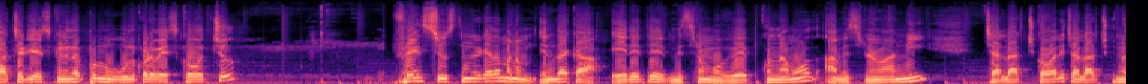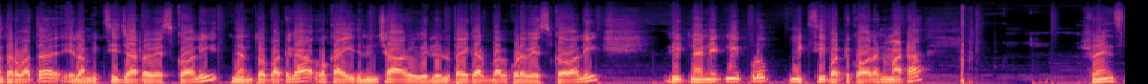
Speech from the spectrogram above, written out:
పచ్చడి చేసుకునేటప్పుడు నువ్వులు కూడా వేసుకోవచ్చు. ఫ్రెండ్స్ చూస్తున్నారు కదా మనం ఇందాక ఏదైతే మిశ్రమం వేపుకున్నామో ఆ మిశ్రమాన్ని చల్లార్చుకోవాలి. చల్లార్చుకున్న తర్వాత ఇలా మిక్సీ జార్లో వేసుకోవాలి. దాంతో పాటుగా ఒక ఐదు నుంచి ఆరు వెల్లుల్లిపాయ గర్భాలు కూడా వేసుకోవాలి. వీటిని అన్నిటిని ఇప్పుడు మిక్సీ పట్టుకోవాలన్నమాట. ఫ్రెండ్స్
